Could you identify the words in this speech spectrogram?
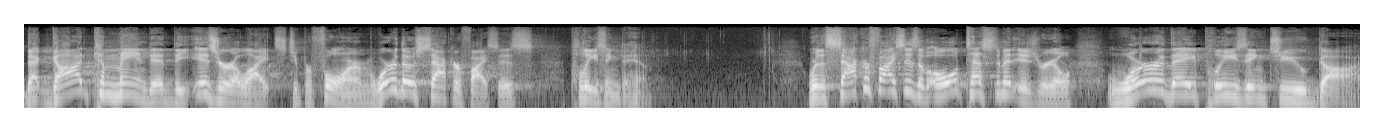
that God commanded the Israelites to perform, were those sacrifices pleasing to him? Were the sacrifices of Old Testament Israel, were they pleasing to God?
